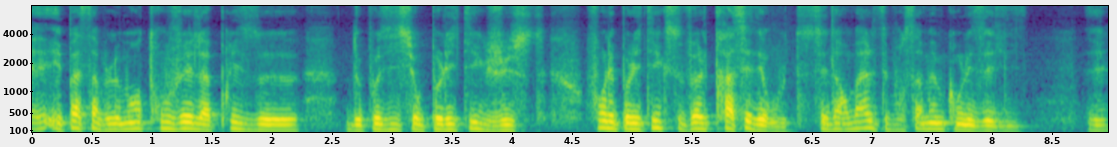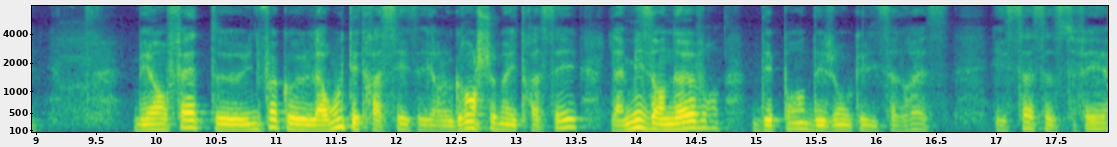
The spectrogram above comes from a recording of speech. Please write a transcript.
et, pas simplement trouver la prise de, position politique juste. Au fond, les politiques veulent tracer des routes. C'est normal, c'est pour ça même qu'on les élit. Mais en fait, euh, une fois que la route est tracée, c'est-à-dire le grand chemin est tracé, la mise en œuvre dépend des gens auxquels ils s'adressent. Et ça, ça se fait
